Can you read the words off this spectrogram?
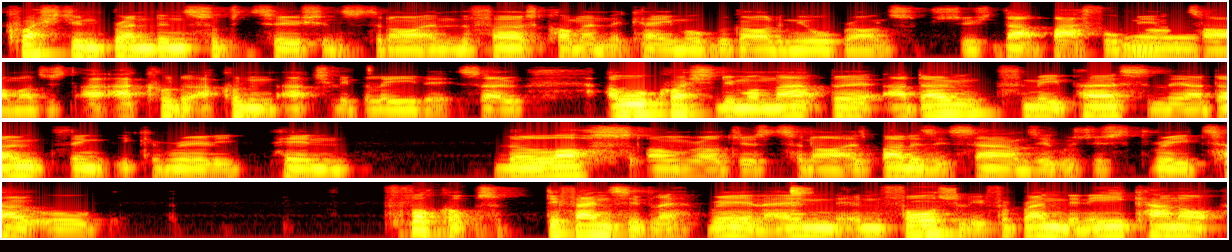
questioned Brendan's substitutions tonight, and the first comment that came up regarding the Albrighton substitution that baffled me at the mm. time. I just, I, I couldn't, I couldn't actually believe it. So I will question him on that, but I don't, for me personally, I don't think you can really pin the loss on Rodgers tonight. As bad as it sounds, it was just three total fuck ups defensively, really. And unfortunately for Brendan, he cannot.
